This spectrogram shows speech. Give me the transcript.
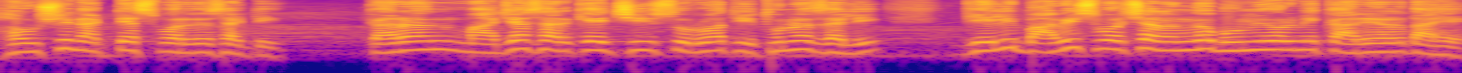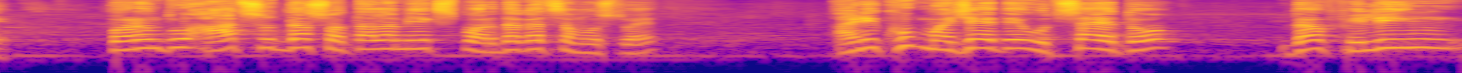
हौशी नाट्य स्पर्धेसाठी. कारण माझ्यासारख्याची सुरुवात इथूनच झाली. गेली बावीस वर्ष रंगभूमीवर मी कार्यरत आहे. परंतु आजसुद्धा स्वतःला मी एक स्पर्धकच समजतो आहे आणि खूप मजा येते उत्साह येतो. द फिलिंग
